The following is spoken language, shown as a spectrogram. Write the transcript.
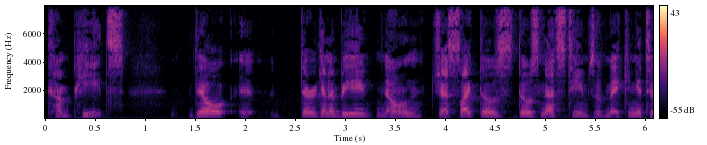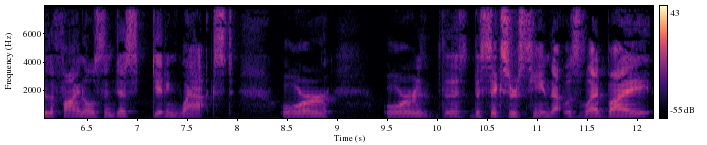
competes? They'll they're going to be known just like those those Nets teams of making it to the finals and just getting waxed, or or the the Sixers team that was led by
